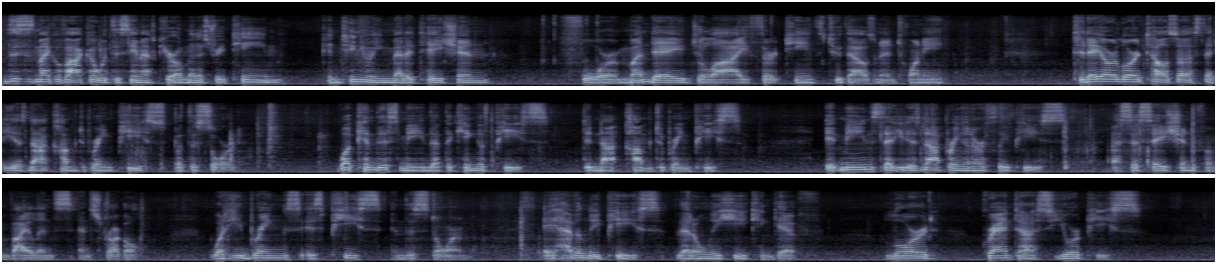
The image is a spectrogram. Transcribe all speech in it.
This is Michael Vaca with the CMF Curo Ministry team, continuing meditation for Monday, July 13th, 2020. Today, our Lord tells us that He has not come to bring peace, but the sword. What can this mean that the King of Peace did not come to bring peace? It means that He does not bring an earthly peace, a cessation from violence and struggle. What He brings is peace in the storm a heavenly peace that only He can give. Lord, grant us your peace.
